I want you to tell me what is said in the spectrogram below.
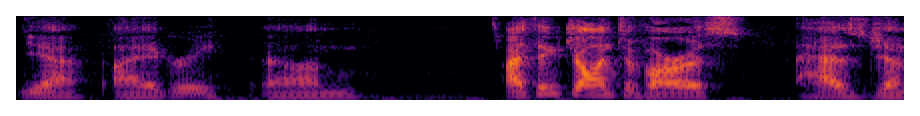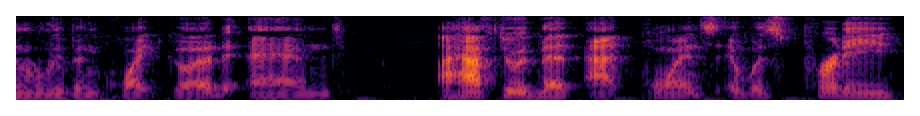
Yeah, I agree. Um, I think John Tavares has generally been quite good, and I have to admit, at points, it was pretty,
